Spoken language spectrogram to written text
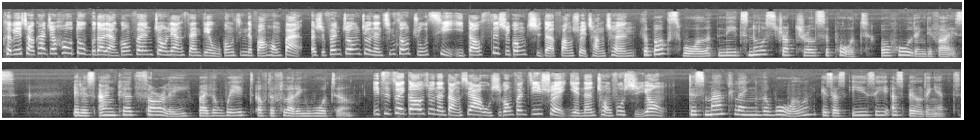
可别小看这厚度不到两公分、重量三点五公斤的防洪板，二十分钟就能轻松筑起一道四十公尺的防水长城。The box wall needs no structural support or holding device. It is anchored thoroughly by the weight of the flooding water. 一次最高就能挡下五十公分积水，也能重复使用。Dismantling the wall is as easy as building it.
